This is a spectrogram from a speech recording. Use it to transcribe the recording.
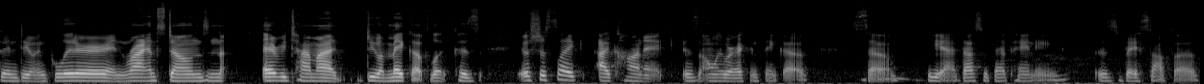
been doing glitter and rhinestones and every time I do a makeup look because it was just like iconic is the only word I can think of. So yeah, that's what that painting is based off of.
